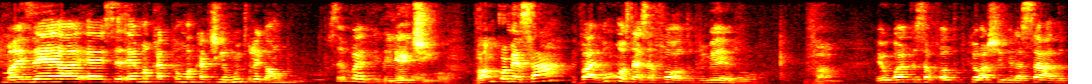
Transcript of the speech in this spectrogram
Mas é, é, é uma, carta- uma cartinha muito legal. Você vai ver. Bilhetinho. Vamos começar? Vai, vamos mostrar essa foto primeiro? Vamos. Eu guardo essa foto porque eu acho engraçada.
